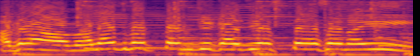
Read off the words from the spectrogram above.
अगं आम्हालाच भक्तांची काळजी असते असं नाही.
